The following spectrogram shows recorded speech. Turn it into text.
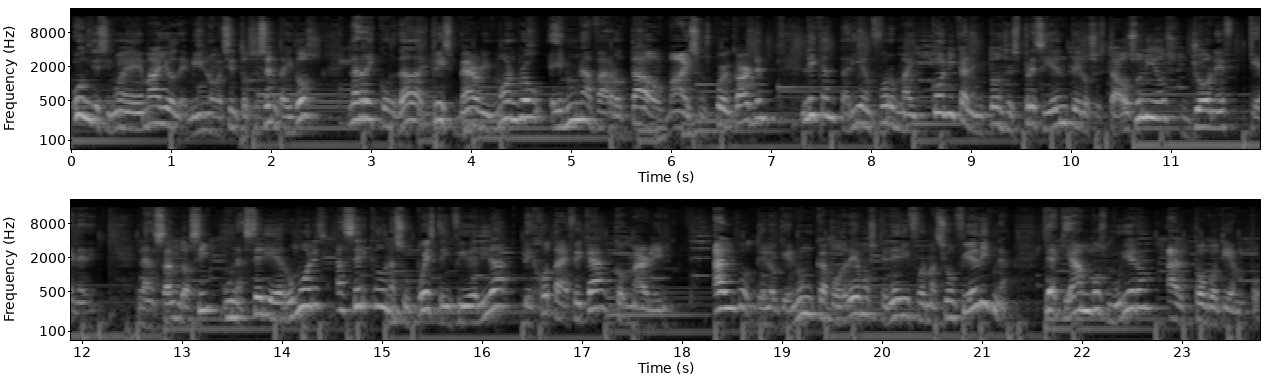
un 19 de mayo de 1962, la recordada actriz Marilyn Monroe en un abarrotado Madison Square Garden le cantaría en forma icónica al entonces presidente de los Estados Unidos, John F. Kennedy, lanzando así una serie de rumores acerca de una supuesta infidelidad de JFK con Marilyn algo de lo que nunca podremos tener información fidedigna, ya que ambos murieron al poco tiempo.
